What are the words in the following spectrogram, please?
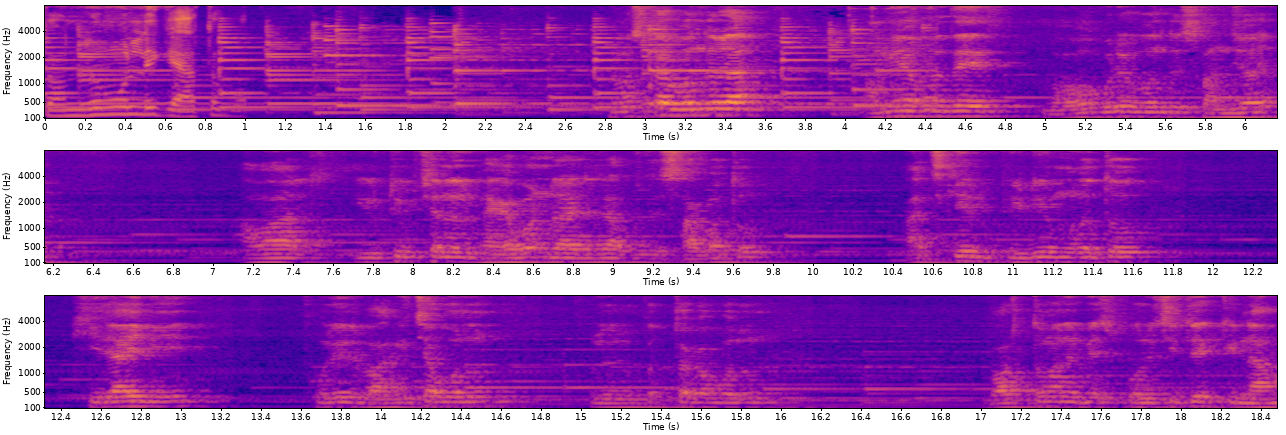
চন্দ্রমল্লিকা এত নমস্কার বন্ধুরা আমি আপনাদের ভবগুরু বন্ধু সঞ্জয়। আমার ইউটিউব চ্যানেল ভ্যাগাবন রাইডারে আপনাদের স্বাগত। আজকের ভিডিও মূলত খিরাই নিয়ে ফুলের বাগিচা বলুন ফুলের উপত্যকা বলুন বর্তমানে বেশ পরিচিত একটি নাম।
